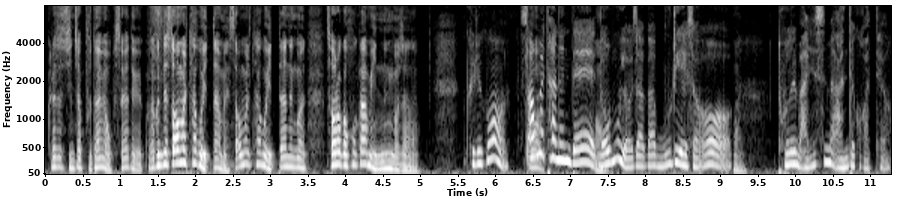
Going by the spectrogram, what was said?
그래서 진짜 부담이 없어야 되겠구나. 근데 썸을 타고 있다며. 썸을 타고 있다는 건 서로가 호감이 있는 거잖아. 그리고 썸을 타는데 어. 너무 여자가 무리해서 어. 돈을 많이 쓰면 안 될 것 같아요.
